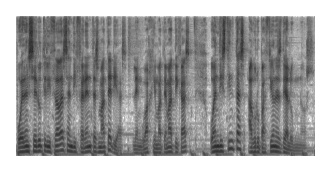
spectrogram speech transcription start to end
pueden ser utilizadas en diferentes materias, lenguaje y matemáticas, o en distintas agrupaciones de alumnos.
